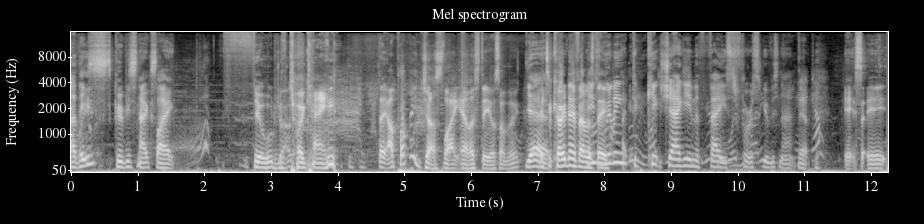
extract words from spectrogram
Are these Scooby snacks like filled with cocaine? They are probably just like LSD or something. Yeah. it's a code name for He's willing to kick Shaggy in the face for a Scooby snack. yeah. It's it, There's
